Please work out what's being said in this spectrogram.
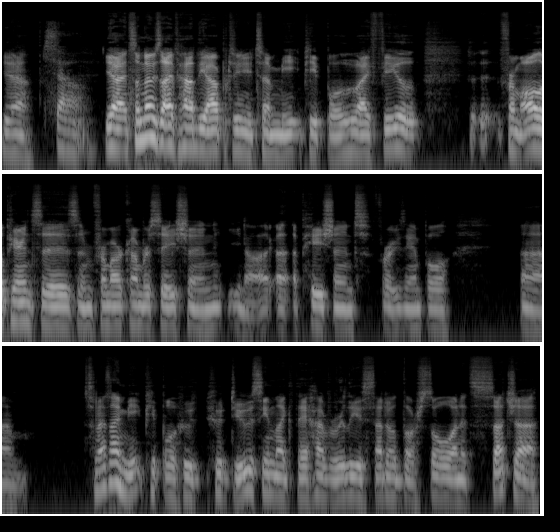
Yeah. So, Yeah. And sometimes I've had the opportunity to meet people who I feel, from all appearances and from our conversation, you know, a, a patient, for example, um, sometimes I meet people who who do seem like they have really settled their soul, and it's such a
